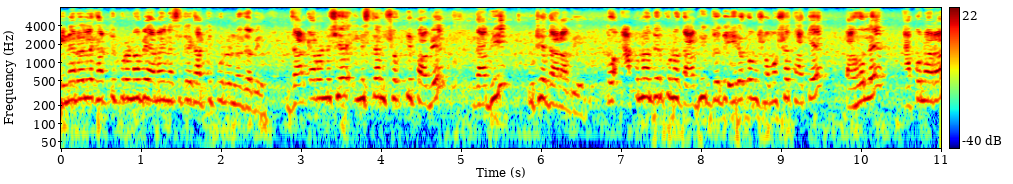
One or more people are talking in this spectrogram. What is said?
মিনারেলের ঘাটতি পূরণ হবে, অ্যামাইনো অ্যাসিডের ঘাটতি পূরণ হয়ে যাবে। যার কারণে সে ইনস্ট্যান্ট শক্তি পাবে, গাভী উঠে দাঁড়াবে। তো আপনাদের কোনো গাভীর যদি এরকম সমস্যা থাকে, তাহলে আপনারা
